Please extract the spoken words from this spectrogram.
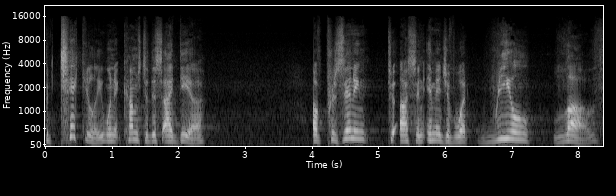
particularly when it comes to this idea of presenting to us an image of what real love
